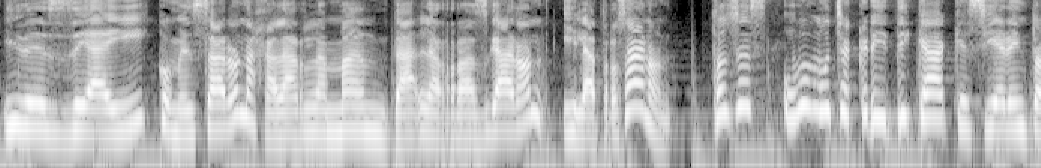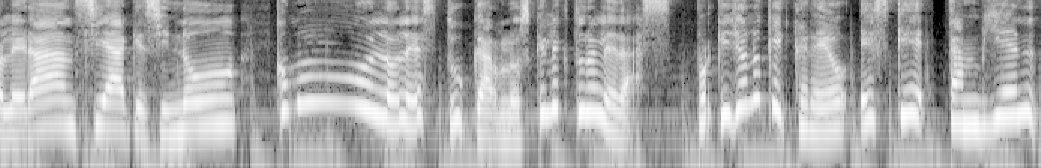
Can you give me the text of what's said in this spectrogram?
y desde ahí comenzaron a jalar la manta, la rasgaron y la trozaron. Entonces hubo mucha crítica que si era intolerancia, que si no. ¿Cómo lo lees tú, Carlos? ¿Qué lectura le das? Porque yo lo que creo es que también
